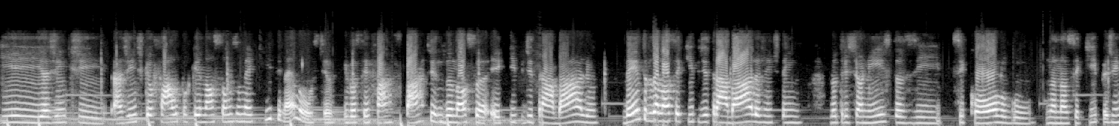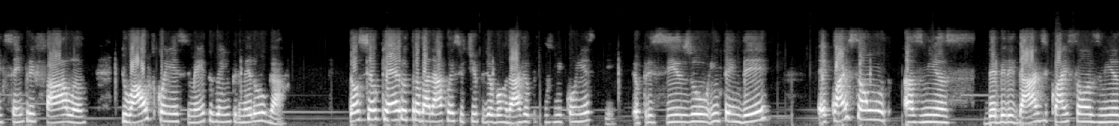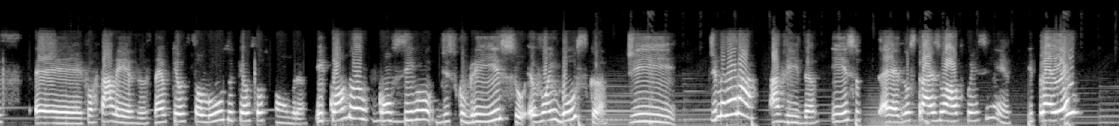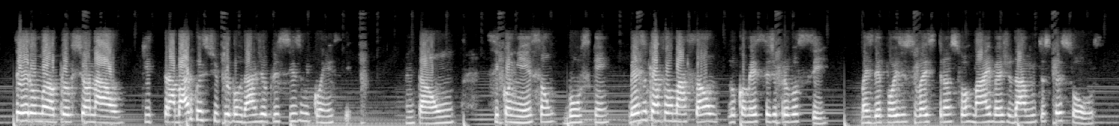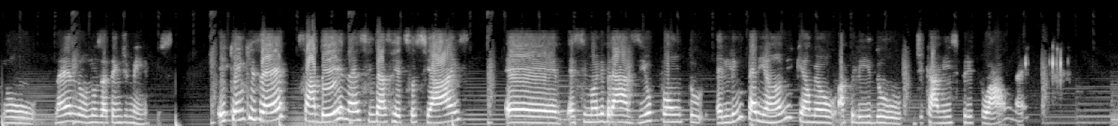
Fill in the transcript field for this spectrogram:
que a gente, a gente que eu falo porque nós somos uma equipe, né, Lúcia? E você faz parte da nossa equipe de trabalho. Dentro da nossa equipe de trabalho, a gente tem nutricionistas e psicólogo na nossa equipe. A gente sempre fala que o autoconhecimento vem em primeiro lugar. Então, se eu quero trabalhar com esse tipo de abordagem, eu preciso me conhecer. Eu preciso entender é, quais são as minhas debilidades e quais são as minhas é, fortalezas, né? O que eu sou luz, o que eu sou sombra. E quando eu uhum. consigo descobrir isso, eu vou em busca de, de melhorar a vida. E isso é, nos traz o autoconhecimento. E para eu ser uma profissional que trabalha com esse tipo de abordagem, eu preciso me conhecer. Então, se conheçam, busquem, mesmo que a formação no começo seja para você, mas depois isso vai se transformar e vai ajudar muitas pessoas no, né, no, nos atendimentos. E quem quiser saber, né, assim, das redes sociais, é, é simonebrasil.limperiame, que é o meu apelido de caminho espiritual, né?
